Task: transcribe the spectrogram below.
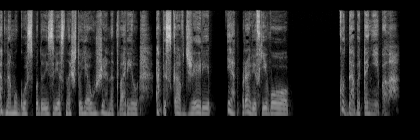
Одному Господу известно, что я уже натворил, отыскав Джерри и отправив его куда бы то ни было.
